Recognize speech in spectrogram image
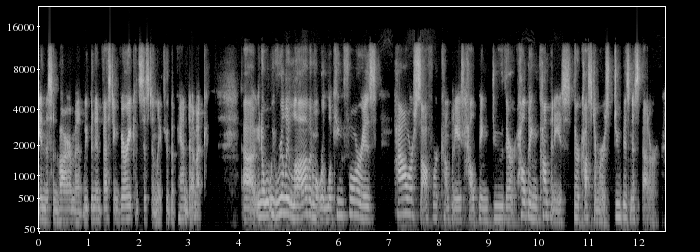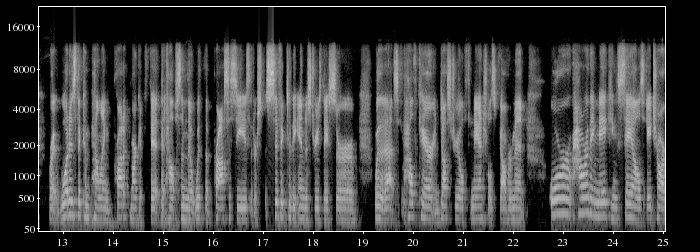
in this environment. We've been investing very consistently through the pandemic. Uh, you know what we really love and what we're looking for is how are software companies helping do their helping companies their customers do business better right? What is the compelling product market fit that helps them that with the processes that are specific to the industries they serve whether that's healthcare industrial financials government or how are they making sales hr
